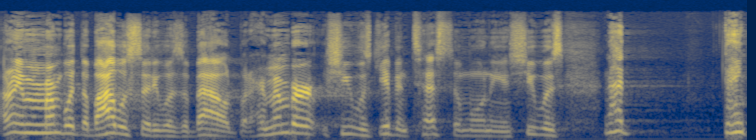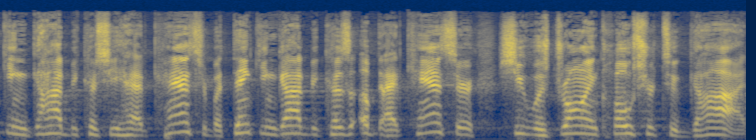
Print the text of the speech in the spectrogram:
I don't even remember what the Bible study was about, but I remember she was giving testimony, and she was not thanking God because she had cancer, but thanking God because of that cancer, she was drawing closer to God.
